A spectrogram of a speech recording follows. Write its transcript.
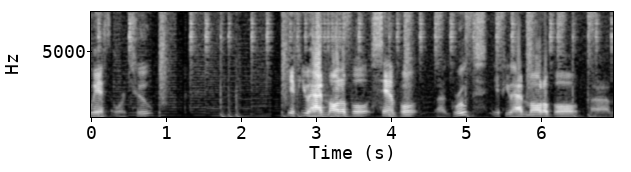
with or to. If you had multiple sample uh, groups, if you had multiple um,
